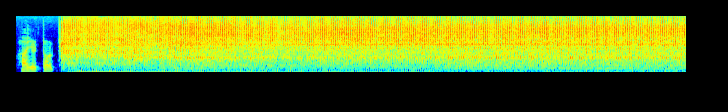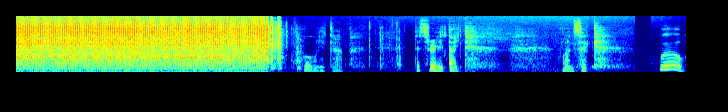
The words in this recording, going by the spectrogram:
higher torque Holy crap. That's really tight. One sec. Whoa.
